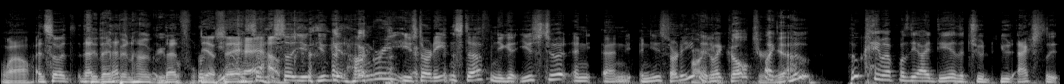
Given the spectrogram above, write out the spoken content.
Wow. And so that, See, they've been hungry before. Yes, they and so- have. So, you, you get hungry, you start eating stuff, and you get used to it, and and and you start eating Part it. Like culture, Like yeah. who who came up with the idea that you'd you'd actually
